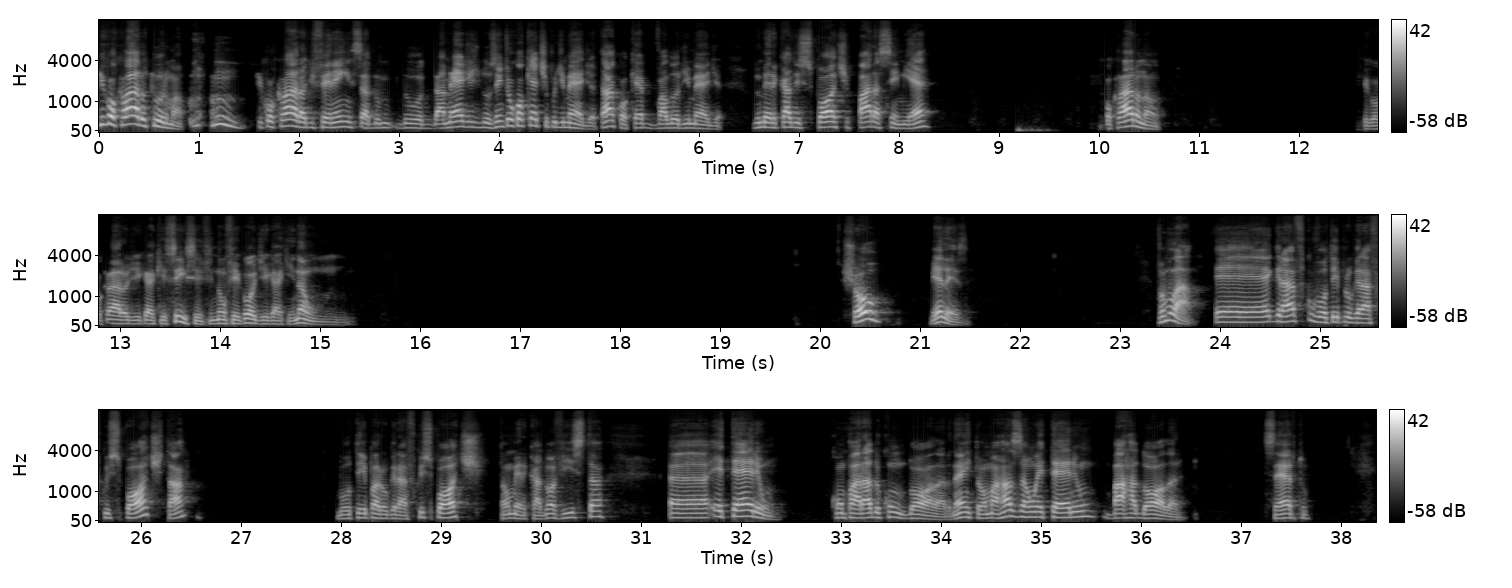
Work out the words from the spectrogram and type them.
Ficou claro, turma? Ficou claro a diferença do, do, da média de 200 ou qualquer tipo de média, tá? Qualquer valor de média do mercado spot para a CME? Ficou claro ou não? Ficou claro? Diga aqui sim. Se não ficou, diga aqui não. Show? Beleza. Vamos lá. É, gráfico, voltei para o gráfico spot, tá? Voltei para o gráfico spot, então mercado à vista. Uh, Ethereum, comparado com dólar, né? Então, é uma razão, Ethereum barra dólar, certo?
